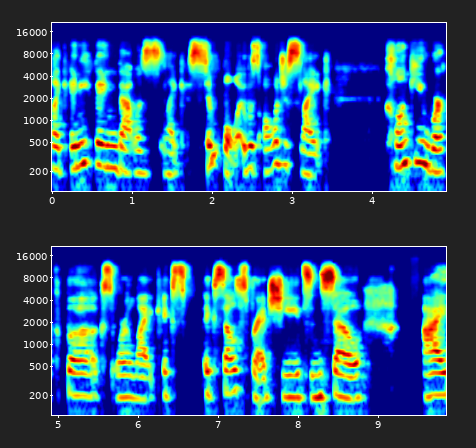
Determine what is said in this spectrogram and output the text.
like anything that was like simple. It was all just like clunky workbooks or like Excel spreadsheets. And so I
